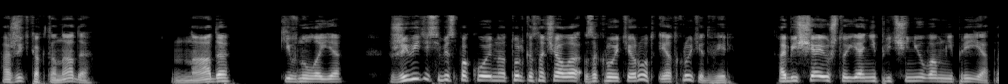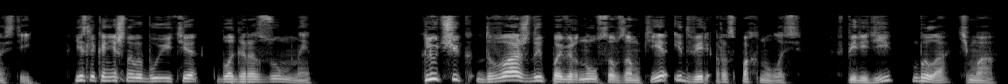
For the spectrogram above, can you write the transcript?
А жить как-то надо. — Надо, — кивнула я. — Живите себе спокойно, только сначала закройте рот и откройте дверь. Обещаю, что я не причиню вам неприятностей, если, конечно, вы будете благоразумны. Ключик дважды повернулся в замке, и дверь распахнулась. Впереди была тьма.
